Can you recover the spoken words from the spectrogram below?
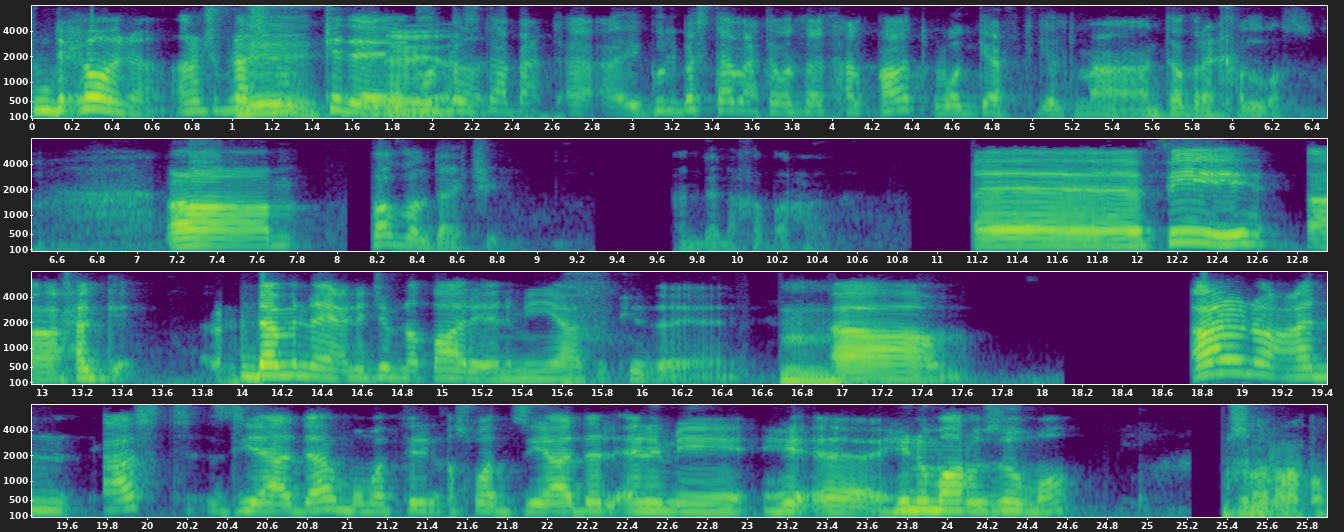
يمدحونه أنا أشوف ناس إيه. كذا إيه. يقول. بس تابعت آه، آه، يقول بس تابعت أول ثلاث حلقات ووقفت. قلت ما انتظر يخلص. آم تفضل دايتشي. عندنا خبر هذا. آه في آه حق دامنا يعني جبنا طاري أنميات وكذا يعني. آم، اعلنوا عن كاست زيادة ممثلين أصوات زيادة الأنمي هي آه هينومارو زومو. صراحة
